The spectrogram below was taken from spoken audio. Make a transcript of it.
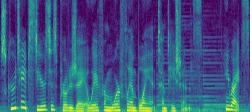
Screwtape steers his protege away from more flamboyant temptations. He writes,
